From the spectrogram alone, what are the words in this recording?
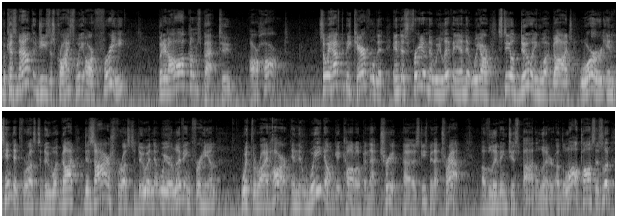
Because now, through Jesus Christ, we are free, but it all comes back to our heart. So we have to be careful that in this freedom that we live in, that we are still doing what God's Word intended for us to do, what God desires for us to do, and that we are living for Him with the right heart, and that we don't get caught up in that trick, uh, excuse me, that trap of living just by the letter of the law. Paul says, look,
